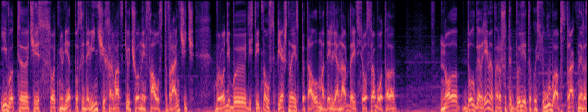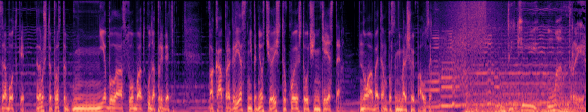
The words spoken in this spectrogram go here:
И вот э, через сотню лет после да Винчи хорватский ученый Фауст Вранчич вроде бы действительно успешно испытал модель Леонардо, и все сработало. Но долгое время парашюты были такой сугубо абстрактной разработкой, потому что просто не было особо откуда прыгать. Пока прогресс не принес человечеству кое-что очень интересное. Но об этом после небольшой паузы. Дикие мандры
